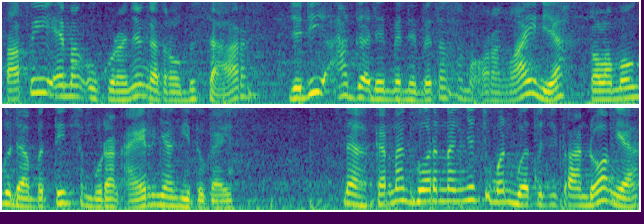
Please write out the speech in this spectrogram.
Tapi emang ukurannya nggak terlalu besar, jadi agak dempet-dempetan sama orang lain ya kalau mau ngedapetin semburan airnya gitu guys. Nah karena gue renangnya cuma buat pencitraan doang ya.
